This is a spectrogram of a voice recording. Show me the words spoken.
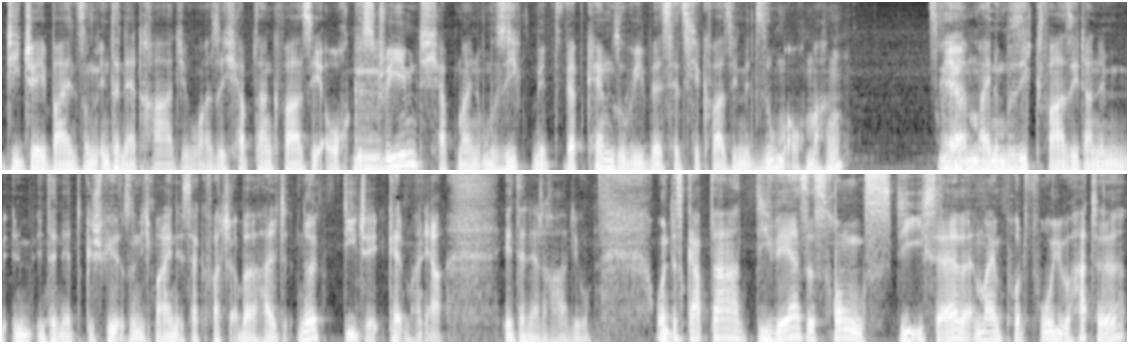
DJ bei so einem Internetradio. Also ich habe dann quasi auch mhm. gestreamt, ich habe meine Musik mit Webcam, so wie wir es jetzt hier quasi mit Zoom auch machen ja. äh, meine Musik quasi dann im, im Internet gespielt. Also nicht meine, ist ja Quatsch, aber halt, ne, DJ kennt man ja, Internetradio. Und es gab da diverse Songs, die ich selber in meinem Portfolio hatte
